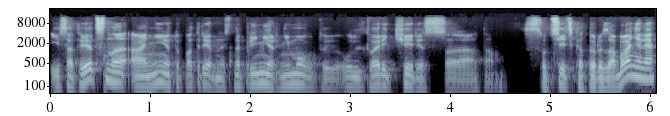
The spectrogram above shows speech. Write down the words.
и, соответственно, они эту потребность, например, не могут удовлетворить через э, там, соцсеть, которую забанили,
